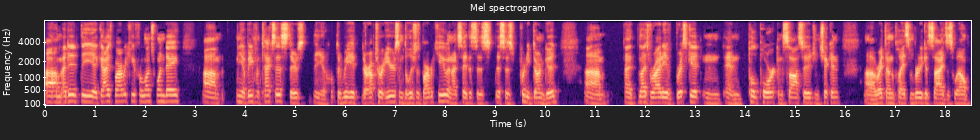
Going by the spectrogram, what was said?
Um, I did the uh, guys barbecue for lunch one day. Um, you know, being from Texas, there's you know we are up to our ears in delicious barbecue, and I'd say this is this is pretty darn good. Um, a nice variety of brisket and and pulled pork and sausage and chicken, uh, right down the place. Some really good sides as well.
